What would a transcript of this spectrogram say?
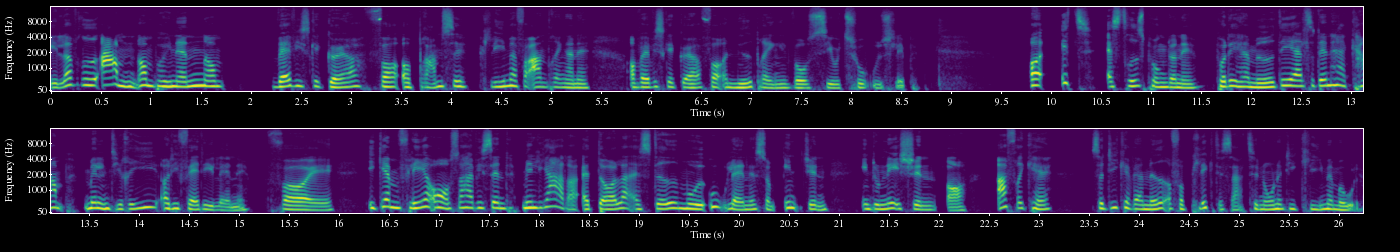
eller vride armen om på hinanden om, hvad vi skal gøre for at bremse klimaforandringerne, og hvad vi skal gøre for at nedbringe vores CO2-udslip. Og et af stridspunkterne på det her møde, det er altså den her kamp mellem de rige og de fattige lande. For øh, igennem flere år, så har vi sendt milliarder af dollar afsted mod ulande som Indien, Indonesien og Afrika, så de kan være med og forpligte sig til nogle af de klimamål.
